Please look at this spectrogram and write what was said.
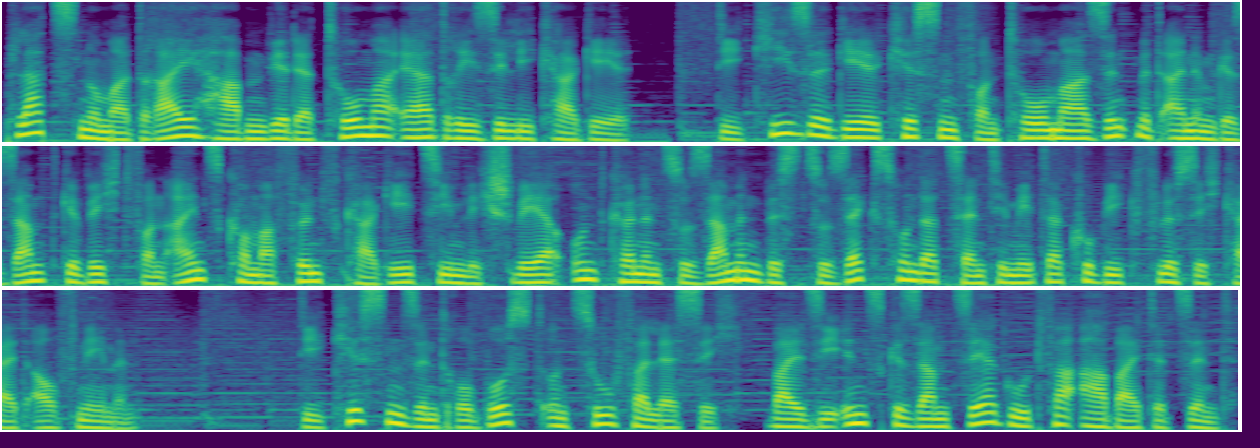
Platz Nummer 3 haben wir der Thoma Erdri Silica Gel. Die Kieselgel-Kissen von Thoma sind mit einem Gesamtgewicht von 1,5 kg ziemlich schwer und können zusammen bis zu 600 cm Kubik Flüssigkeit aufnehmen. Die Kissen sind robust und zuverlässig, weil sie insgesamt sehr gut verarbeitet sind.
